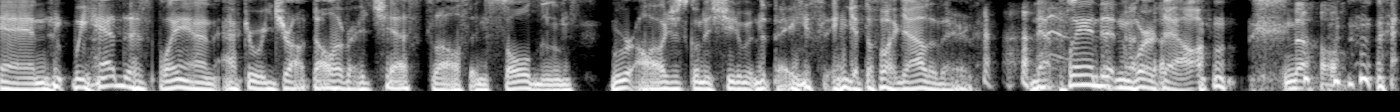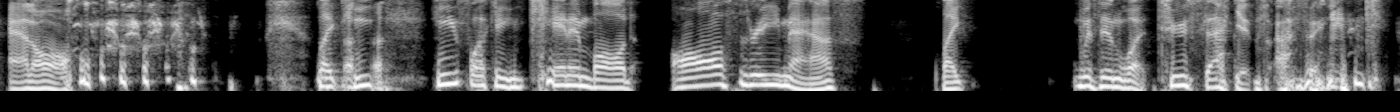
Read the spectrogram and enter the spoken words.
And we had this plan after we dropped all of our chests off and sold them. We were all just going to shoot him in the face and get the fuck out of there. That plan didn't work out No. at all. like he, he fucking cannonballed all three masts, like within what, two seconds, I think.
